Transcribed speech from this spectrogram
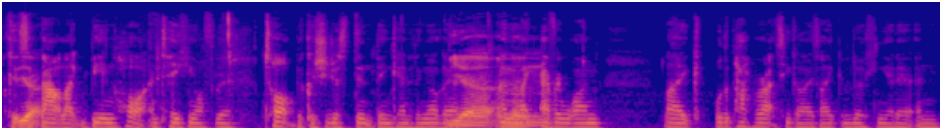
because it's about like being hot and taking off the top because she just didn't think anything of it. Yeah, and, and, then, like everyone, like all the paparazzi guys, like looking at it and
